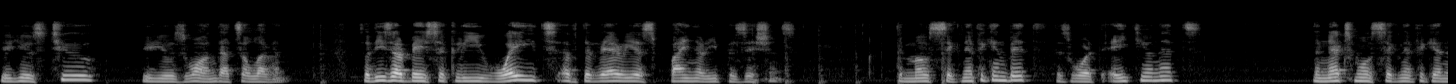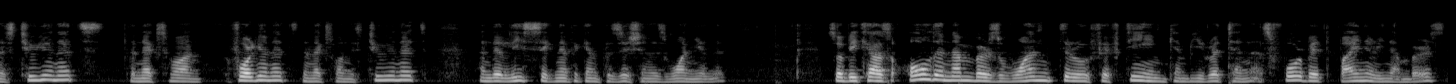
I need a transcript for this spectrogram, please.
you use 2, you use 1, that's 11. So these are basically weights of the various binary positions. The most significant bit is worth 8 units. The next most significant is 2 units. The next one, 4 units. The next one is 2 units. And the least significant position is 1 unit. So because all the numbers 1 through 15 can be written as 4-bit binary numbers,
